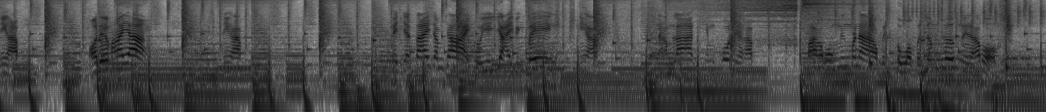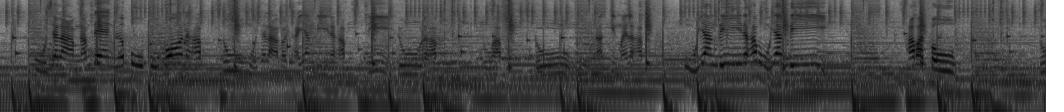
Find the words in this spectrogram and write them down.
นี่ครับออเดิมห้าอย่าง ครับ เป็นจะไส้จำช่ายตัวใหญ่ๆเบ้งๆนี่ครับน้ำราดเข้มข้นนะครับปลากระพงนึ่งมะนาวเป็นตัวเป็นเริ่มเทิมเลยนะครับผมหูฉลามน้ำแดงเนื้อปูปูก้อนนะครับ ดูหูฉลามเราใช้อย่างดีนะครับ นี่ดูนะครับ ดูครับ ดูหูน่ากินไหมล่ะครับหูย่างดีนะครับหูย่างดีข้าวผัดปู ดู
